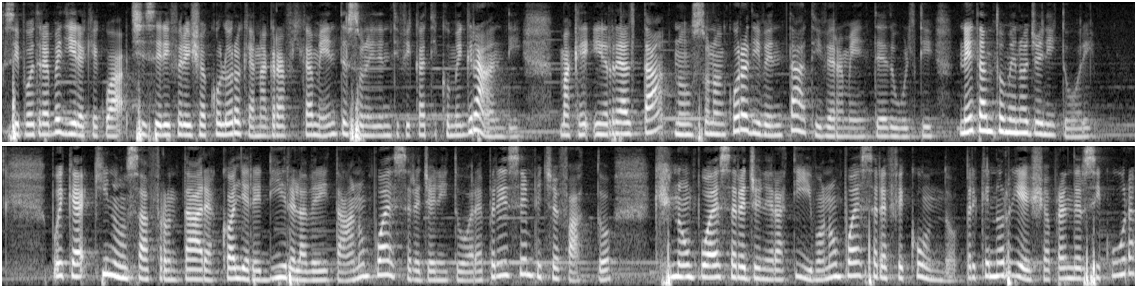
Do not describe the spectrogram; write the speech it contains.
si potrebbe dire che qua ci si riferisce a coloro che anagraficamente sono identificati come grandi, ma che in realtà non sono ancora diventati veramente adulti, né tantomeno genitori poiché chi non sa affrontare, accogliere e dire la verità non può essere genitore per il semplice fatto che non può essere generativo, non può essere fecondo, perché non riesce a prendersi cura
